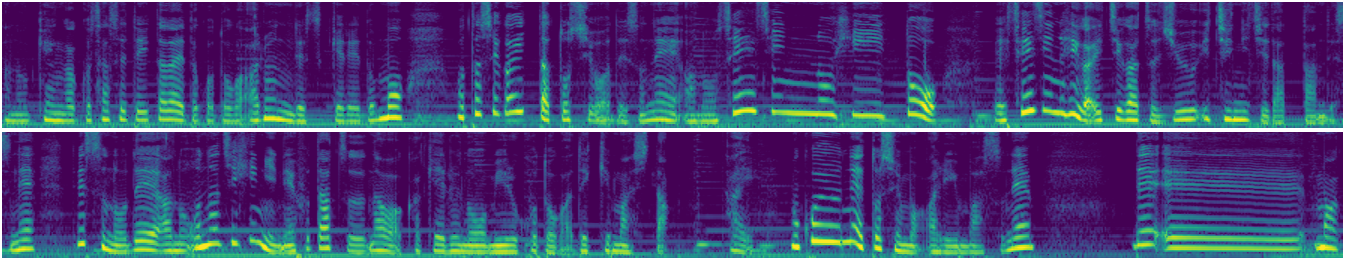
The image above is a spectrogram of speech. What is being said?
あの見学させていただいたことがあるんですけれども私が行った年はですねあの成人の日と、えー、成人の日が1月11日だったんですね。ですのであの同じ日にね2つ縄かけるのを見ることができました。はい。まあ、こういうね年もありますね。で、えー、まあ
